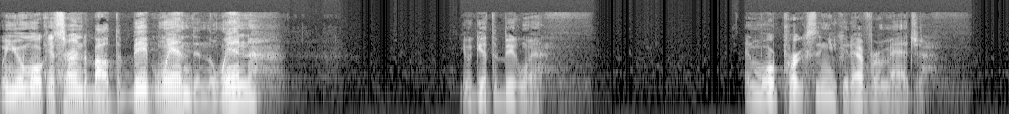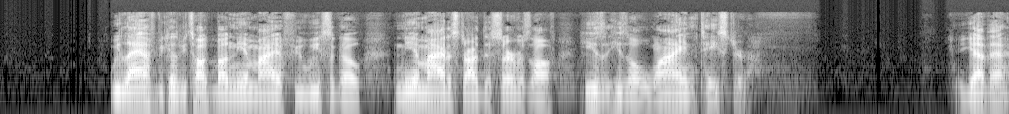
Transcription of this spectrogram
when you're more concerned about the big win than the win, you'll get the big win and more perks than you could ever imagine. We laugh because we talked about Nehemiah a few weeks ago. Nehemiah, to start this service off, he's, he's a wine taster. You got that?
